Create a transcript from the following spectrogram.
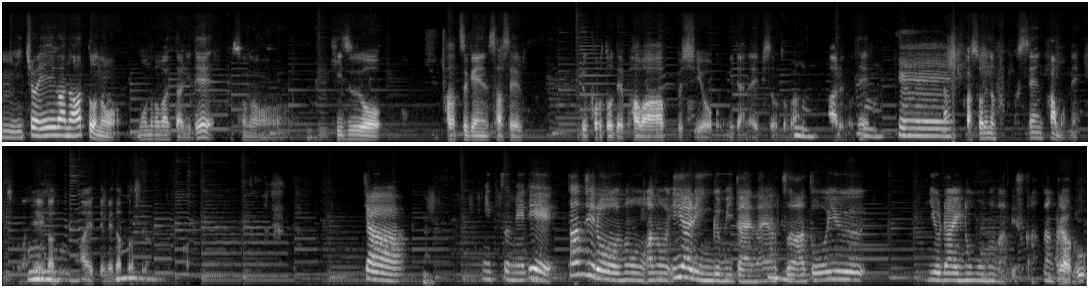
うん、一応映画の後の物語でその傷を発現させることでパワーアップしようみたいなエピソードがあるので、うんへなんかそれの伏線かもねその映画であえて目立たせる、じゃあ、三つ目で、炭治郎のあのイヤリングみたいなやつはどういう由来のものなんですか？なんか、あれはうう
